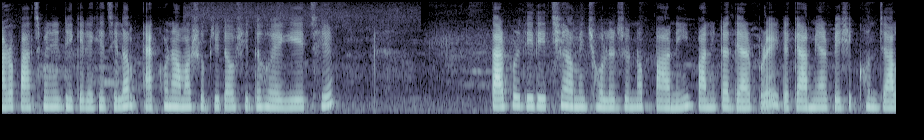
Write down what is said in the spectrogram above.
আরও পাঁচ মিনিট ঢেকে রেখেছিলাম। এখন আমার সবজিটাও সিদ্ধ হয়ে গিয়েছে। তারপর দিয়ে দিচ্ছি আমি ঝোলের জন্য পানি। পানিটা দেওয়ার পরে এটাকে আমি আর বেশিক্ষণ জাল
